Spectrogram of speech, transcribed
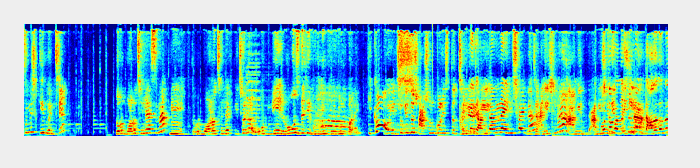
জিনিস কি হয়েছে? তোর বড় ছেলে আছে না? তোর বড় ছেলের পিছনে ওর মেয়ে রোজ দেখে ঘুরঘুর ঘুরঘুর করে। কি কো? একটু কিন্তু শাসন করিস তোর ছেলেটাকে। জানতাম না এই বিষয়টা। জানিস না? আমি আমি সেদিন দেখলাম। দাদা দাদা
